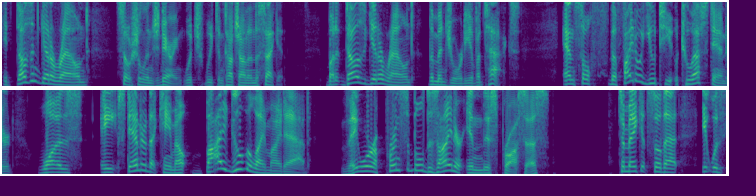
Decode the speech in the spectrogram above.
It doesn't get around social engineering, which we can touch on in a second, but it does get around the majority of attacks. And so the FIDO U2F standard was a standard that came out by Google, I might add. They were a principal designer in this process to make it so that it was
